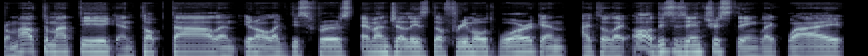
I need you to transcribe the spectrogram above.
from Automattic and TopTal and you know like this first evangelist of remote work. And I thought like oh this is interesting. Like why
